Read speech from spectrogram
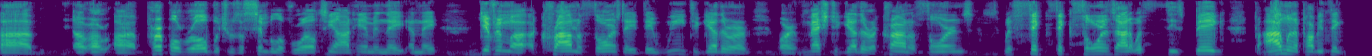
uh, a, a, purple robe, which was a symbol of royalty, on him, and they and they give him a, a crown of thorns. They they weave together or or mesh together a crown of thorns with thick thick thorns on it, with these big. I'm gonna probably think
